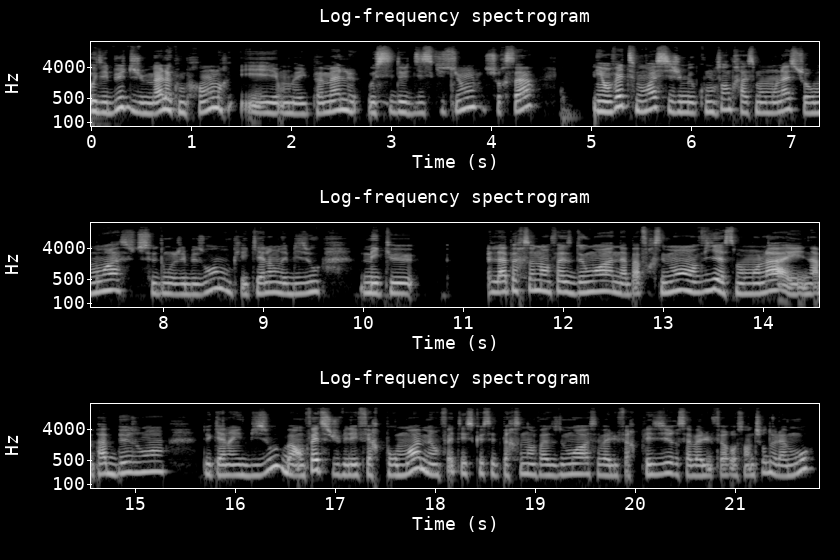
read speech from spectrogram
au début du mal à comprendre et on a eu pas mal aussi de discussions sur ça. Et en fait, moi, si je me concentre à ce moment-là sur moi, ce dont j'ai besoin, donc les câlins, les bisous, mais que la personne en face de moi n'a pas forcément envie à ce moment-là et n'a pas besoin de câlins et de bisous, bah en fait je vais les faire pour moi, mais en fait est-ce que cette personne en face de moi ça va lui faire plaisir, ça va lui faire ressentir de l'amour?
